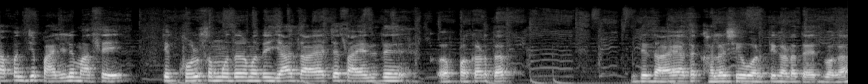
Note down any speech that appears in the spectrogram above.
आपण जे पाहिलेले मासे ते खोल समुद्रामध्ये या जाळ्याच्या साहाय्याने ते पकडतात. ते जाळे आता खलाशी वरती काढत आहेत बघा.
